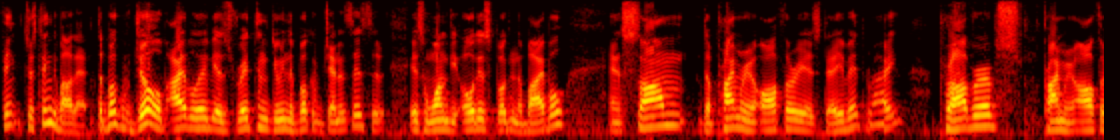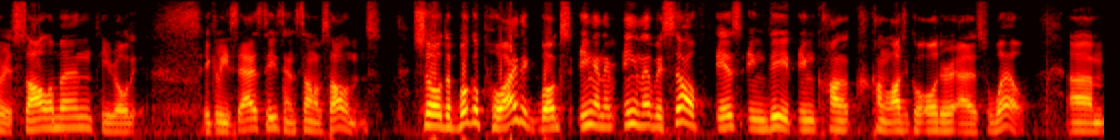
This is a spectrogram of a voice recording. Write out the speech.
Think, just think about that. The book of Job, I believe, is written during the book of Genesis. It's one of the oldest books in the Bible. And Psalm, the primary author is David, right? Proverbs, primary author is Solomon. He wrote Ecclesiastes and Song of Solomon's. So the book of poetic books, in and, in of itself, is indeed in chronological order as well. Um,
